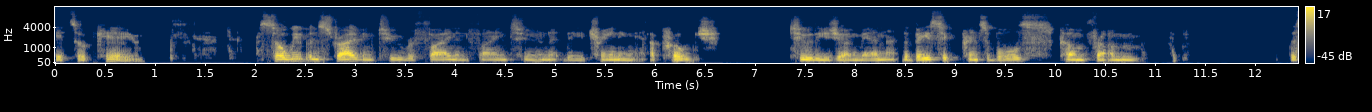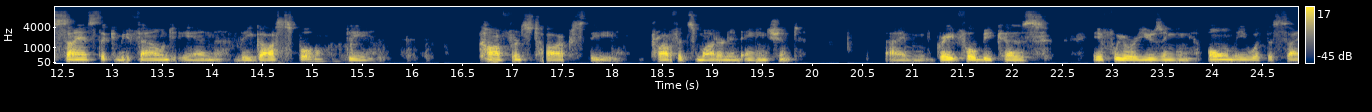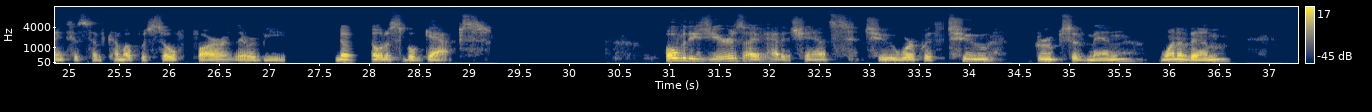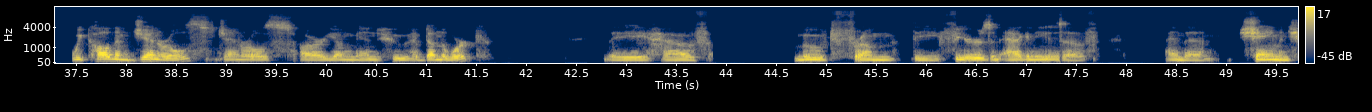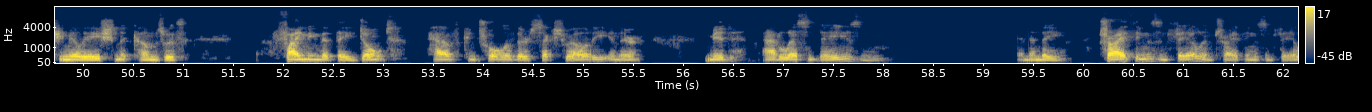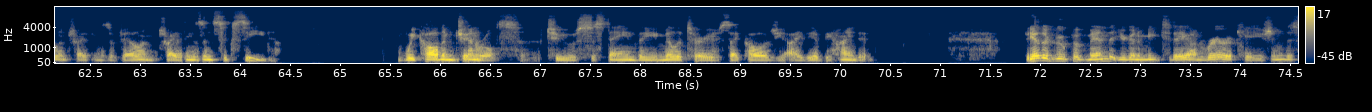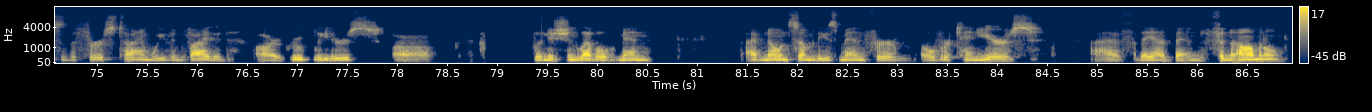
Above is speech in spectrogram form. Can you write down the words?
it's okay. So we've been striving to refine and fine tune the training approach to these young men. The basic principles come from the science that can be found in the gospel, the conference talks, the prophets, modern and ancient. I'm grateful because if we were using only what the scientists have come up with so far, there would be no noticeable gaps. Over these years, I've had a chance to work with two groups of men. One of them, we call them generals. Generals are young men who have done the work. They have moved from the fears and agonies of and the shame and humiliation that comes with finding that they don't have control of their sexuality in their mid adolescent days and and then they try things and fail and try things and fail and try things and fail and try things and succeed. We call them generals to sustain the military psychology idea behind it. The other group of men that you're going to meet today on rare occasion, this is the first time we've invited our group leaders, our clinician level men. I've known some of these men for over 10 years. I've, they have been phenomenal.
